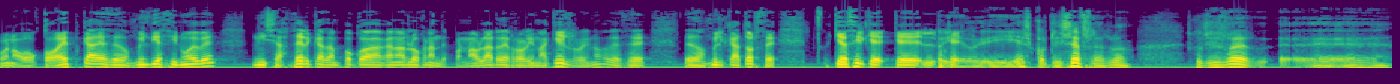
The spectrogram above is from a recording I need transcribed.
bueno, o Koepka desde 2019 ni se acerca tampoco a ganar los grandes, por no hablar de Rory McIlroy, ¿no? Desde de 2014. Quiero decir que... que, y, Scotty Scheffler, ¿no? Scotty Scheffler... Eh, eh,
